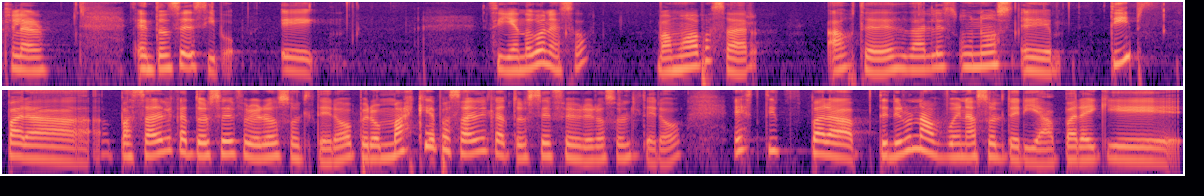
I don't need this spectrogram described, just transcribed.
claro. Entonces, sí, eh, siguiendo con eso, vamos a pasar a ustedes, darles unos eh, tips para pasar el 14 de febrero soltero, pero más que pasar el 14 de febrero soltero, es tips para tener una buena soltería, para que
